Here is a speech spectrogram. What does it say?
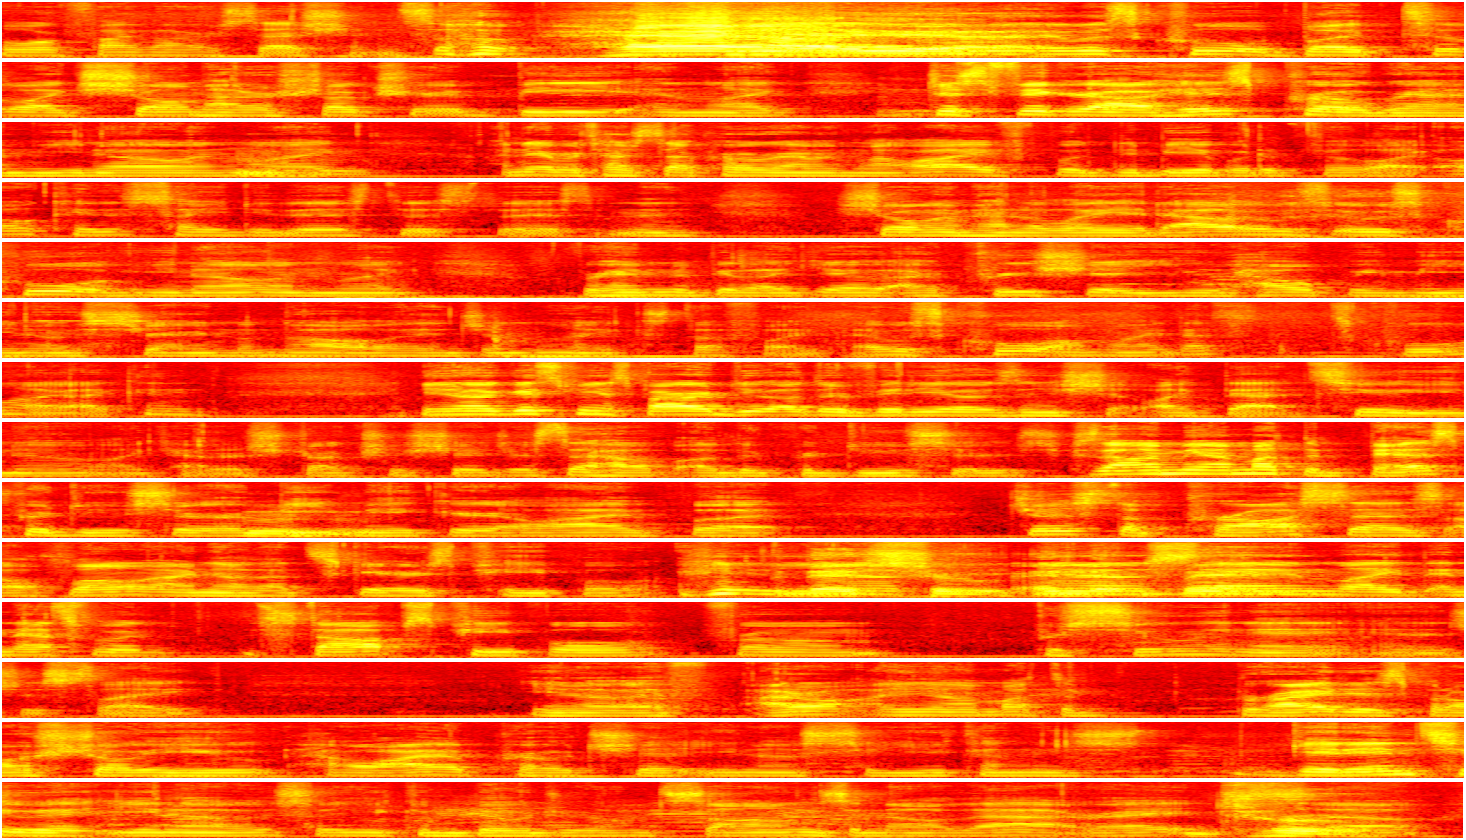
four or five hour session so Hell it- yeah. It, was cool, but to like show him how to structure a beat and like just figure out his program, you know, and like mm-hmm. I never touched that program in my life, but to be able to feel like, okay, this is how you do this, this, this, and then show him how to lay it out, it was it was cool, you know, and like for him to be like, yo, I appreciate you helping me, you know, sharing the knowledge and like stuff like that was cool. I'm like, that's that's cool. I, I can. You know, it gets me inspired to do other videos and shit like that too. You know, like how to structure shit just to help other producers. Because I mean, I'm not the best producer or beat mm-hmm. maker alive, but just the process alone, I know that scares people. You That's know- true. You And know what I'm saying? Like, and that's what stops people from pursuing it. And it's just like, you know, if I don't, you know, I'm not the brightest, but I'll show you how I approach it. You know, so you can at least get into it. You know, so you can build your own songs and all that, right? True. So,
